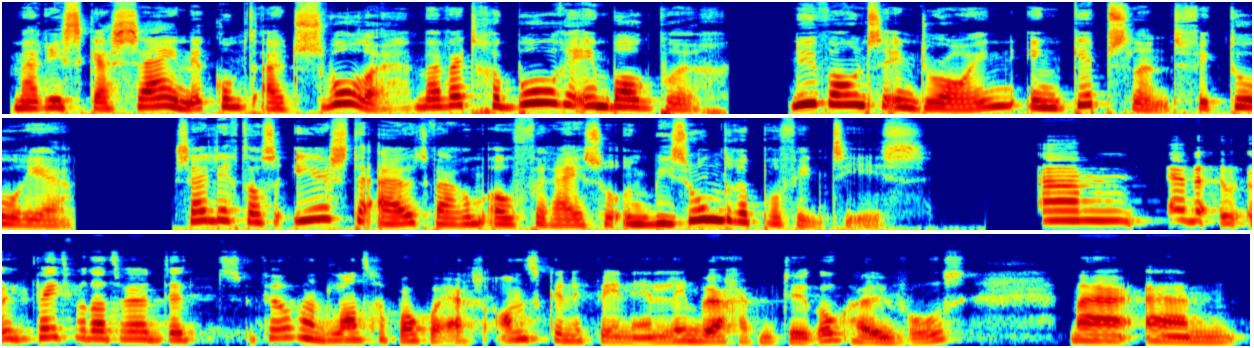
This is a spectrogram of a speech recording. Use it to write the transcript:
Mariska Seijnen komt uit Zwolle, maar werd geboren in Balkbrug. Nu woont ze in Drouin in Gippsland, Victoria. Zij legt als eerste uit waarom Overijssel een bijzondere provincie is. Um, ja, ik weet wel dat we dit, veel van het landschap ook wel ergens anders kunnen vinden. In Limburg je natuurlijk ook heuvels. Maar um,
